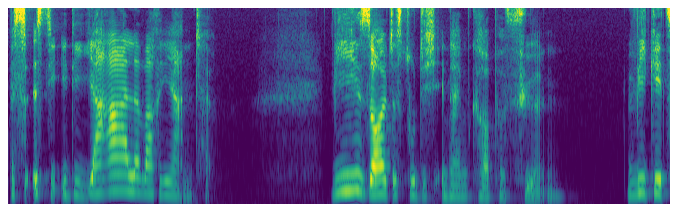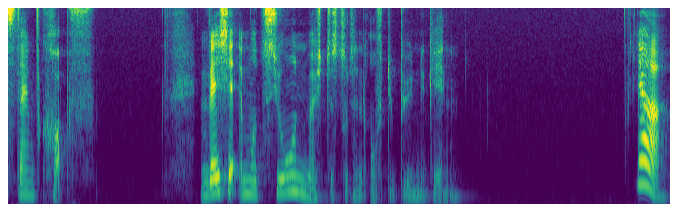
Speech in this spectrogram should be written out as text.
Was ist die ideale Variante? Wie solltest du dich in deinem Körper fühlen? Wie geht es deinem Kopf? In welche Emotionen möchtest du denn auf die Bühne gehen? Ja,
